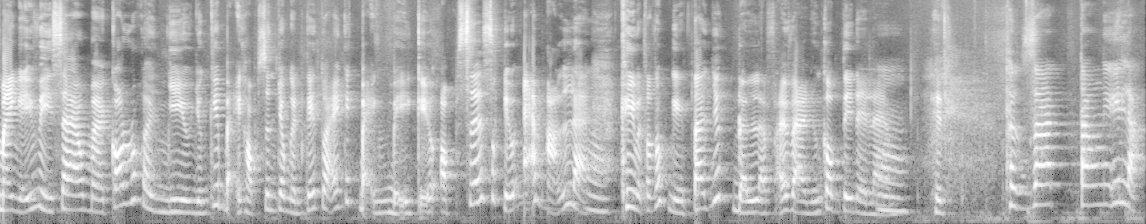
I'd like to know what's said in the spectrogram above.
mày nghĩ vì sao mà có rất là nhiều những cái bạn học sinh trong ngành kế toán các bạn bị kiểu obsessed kiểu ám ảnh là Ừ. khi mà tao tốt nghiệp tao nhất định là phải vào những công ty này làm Ừ. thì thực ra tao nghĩ là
